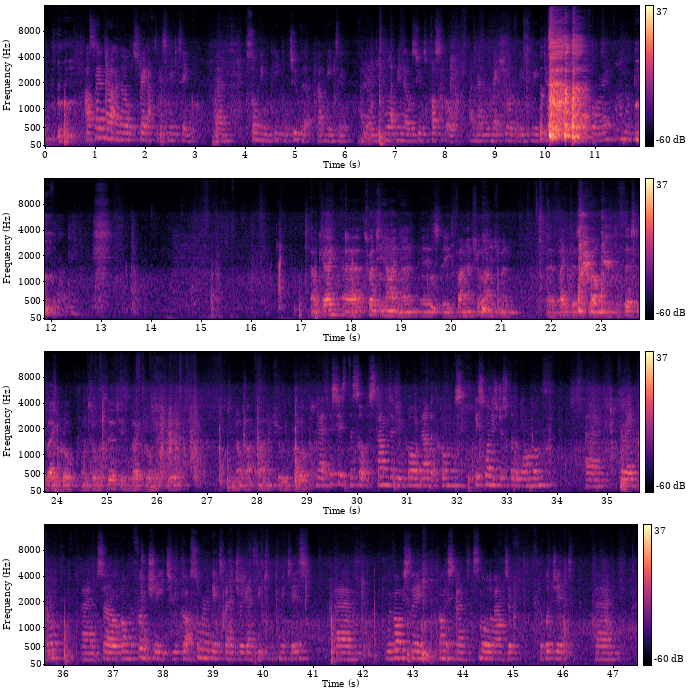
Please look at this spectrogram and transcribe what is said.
I'll send out a note straight after this meeting, um, summoning people to the, that meeting, and then if you can let me know as soon as possible, and then we'll make sure that we, we do it for it. I'm okay for that day. Okay, uh, 29 then is the financial management uh, papers from the 1st of April until the 30th of April this year. to note that financial report. Yeah, this is the sort of standard report now that comes. This one is just for the one month um, for April. Um, so on the front sheet, you've got a summary of the expenditure against each of the committees. Um, we've obviously only spent a small amount of the budget, um,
